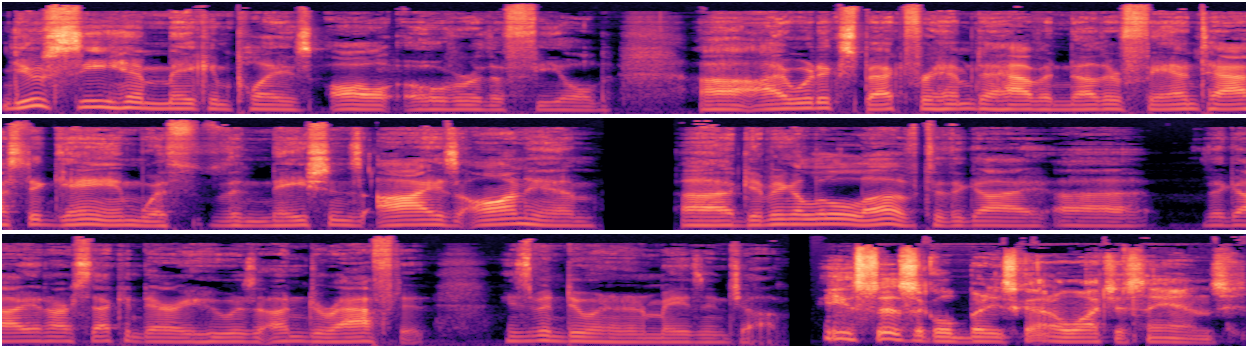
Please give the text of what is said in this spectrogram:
You see him making plays all over the field. Uh, I would expect for him to have another fantastic game with the nation's eyes on him, uh, giving a little love to the guy, uh, the guy in our secondary who was undrafted. He's been doing an amazing job. He's physical, but he's got to watch his hands.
